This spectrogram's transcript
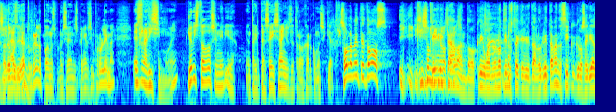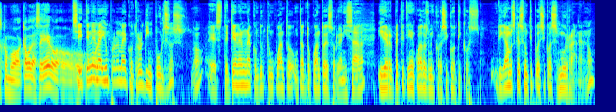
Giras de la Tourette lo podemos pronunciar en español sin problema. Es rarísimo, ¿eh? Yo he visto dos en mi vida, en 36 años de trabajar como psiquiatra. Solamente dos. ¿Y, y, son qué gritaban, Doc? Digo, bueno, no tiene usted que gritarlo. ¿Gritaban así groserías como acabo de hacer? O, sí, tienen ahí un problema de control de impulsos, ¿no? Este, tienen una conducta un, cuanto, un tanto cuanto desorganizada y de repente tienen cuadros micropsicóticos. Digamos que es un tipo de psicosis muy rara, ¿no?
